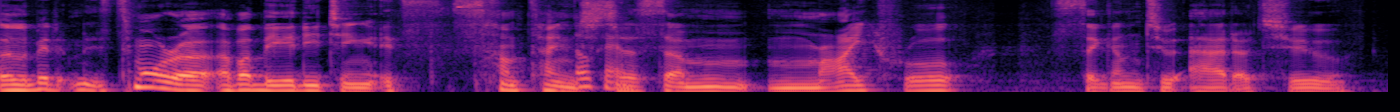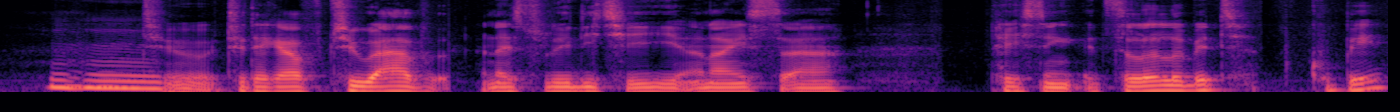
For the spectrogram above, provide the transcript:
little bit it's more uh, about the editing it's sometimes Okay. just a micro second to add or to to to take off to have a nice fluidity a nice uh, pacing it's a little bit coupé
